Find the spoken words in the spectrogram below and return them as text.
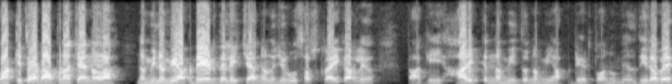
ਬਾਕੀ ਤੁਹਾਡਾ ਆਪਣਾ ਚੈਨਲ ਆ, ਨਵੀਂ ਨਵੀਂ ਅਪਡੇਟ ਦੇ ਲਈ ਚੈਨਲ ਨੂੰ ਜਰੂਰ ਸਬਸਕ੍ਰਾਈਬ ਕਰ ਲਿਓ ਤਾਂ ਕਿ ਹਰ ਇੱਕ ਨਵੀਂ ਤੋਂ ਨਵੀਂ ਅਪਡੇਟ ਤੁਹਾਨੂੰ ਮਿਲਦੀ ਰਹੇ।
